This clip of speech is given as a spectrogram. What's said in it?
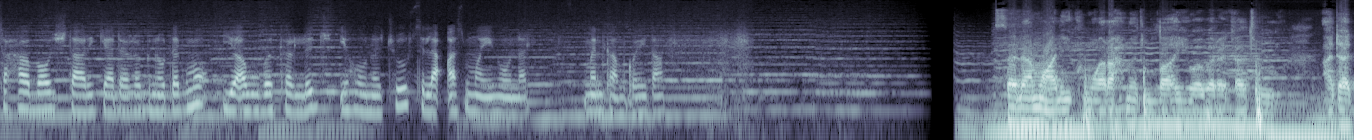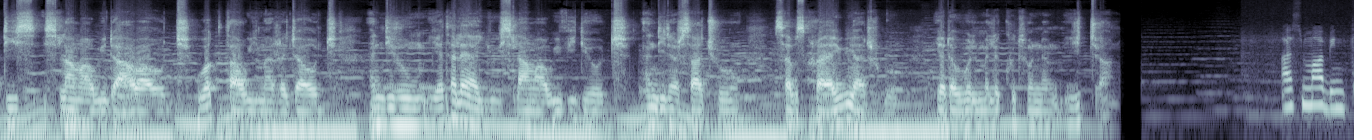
ሰሓባዎች ታሪክ ያደረግነው ደግሞ የአቡበከር ልጅ የሆነችው ስለ አስማ ይሆናል። መልካም ቆይታ። السلام عليكم ورحمة الله وبركاته። አዳዲስ ኢስላማዊ ዳዕዋዎች፣ ወቅታዊ መረጃዎች እንዲሁም የተለያዩ ኢስላማዊ ቪዲዮዎች እንዲደርሳችሁ subscribe ያድርጉ፣ የደውል ምልክቱንም ይጫኑ። አስማ ቢንት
